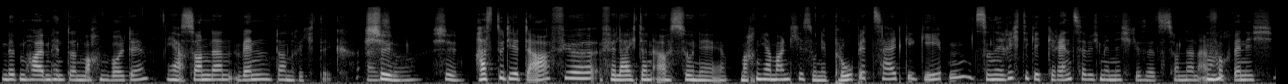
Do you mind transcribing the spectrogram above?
mit dem halben Hintern machen wollte, ja. sondern wenn, dann richtig. Also schön, schön. Hast du dir dafür vielleicht dann auch so eine, machen ja manche, so eine Probezeit gegeben? So eine richtige Grenze habe ich mir nicht gesetzt, sondern einfach, mhm. wenn ich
